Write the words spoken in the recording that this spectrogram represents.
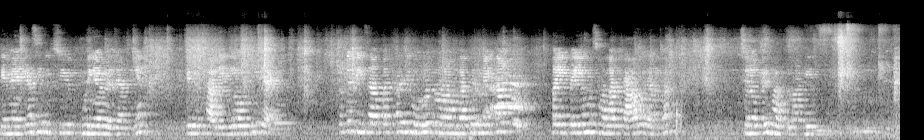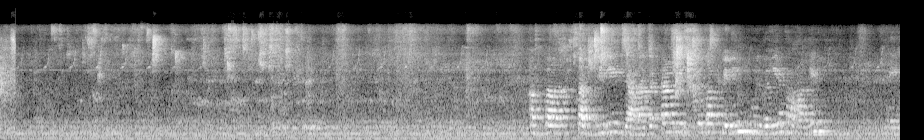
ਤੇ ਮੈਂ ਕਿਹਾ ਸੀ ਵੀ ਤੁਸੀਂ ਕੁੜੀਆਂ ਮਿਲ ਜਾਂਦੀਆਂ ਜੇ ਮਸਾਲੇ ਦੀਆਂ ਉਹ ਵੀ ਲਿਆ ਦਿਓ ਕਿਉਂਕਿ ਪੀਜ਼ਾ ਆਪਾਂ ਘਰ ਜ਼ਰੂਰ ਬਣਾਉਣਾ ਹੁੰਦਾ, ਫਿਰ ਨਹੀਂ ਤਾਂ ਪਈ ਪਈ ਮਸਾਲਾ ਖਰਾਬ ਹੋ ਜਾਂਦਾ। ਚਲੋ ਫਿਰ, ਵਰਤ ਲਾਂਗੇ। ਆਪਾਂ ਸਬਜ਼ੀ ਵੀ ਜ਼ਿਆਦਾ ਕੱਟਾਂਗੇ, ਇਸ ਤੋਂ ਬਾਅਦ ਫਿਲਿੰਗ ਪੂਰੀ ਵਧੀਆ ਪਾਵਾਂਗੇ। ਤੇ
